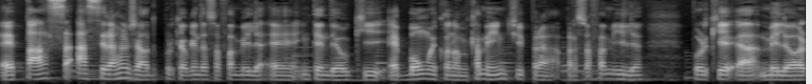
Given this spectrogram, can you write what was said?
é, passa a ser arranjado porque alguém da sua família é, entendeu que é bom economicamente para sua família porque é a melhor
